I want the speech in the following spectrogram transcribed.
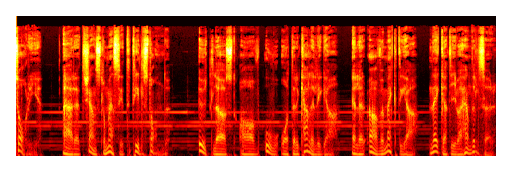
Sorg är ett känslomässigt tillstånd utlöst av oåterkalleliga eller övermäktiga negativa händelser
